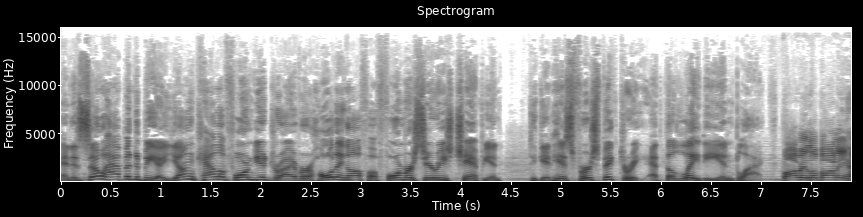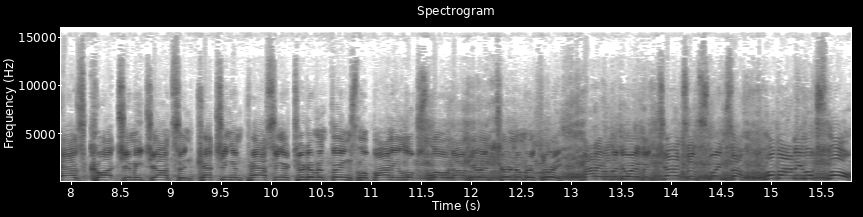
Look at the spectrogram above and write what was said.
and it so happened to be a young California driver holding off a former series champion to get his first victory at the Lady in Black. Bobby Labonte has caught Jimmie Johnson. Catching and passing are two different things. Labonte looks low down here in turn number three. Not able to do anything. Johnson swings up. Labonte looks low.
